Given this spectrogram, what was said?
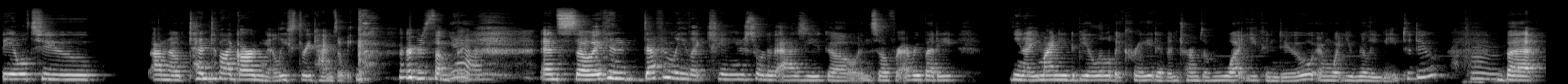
be able to, I don't know, tend to my garden at least three times a week or something Yeah. And so it can definitely like change sort of as you go and so for everybody you know you might need to be a little bit creative in terms of what you can do and what you really need to do Mm. but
